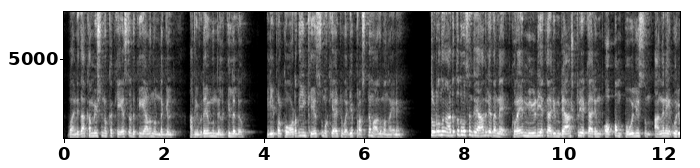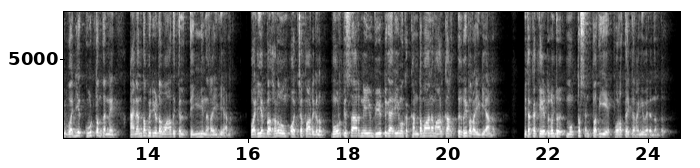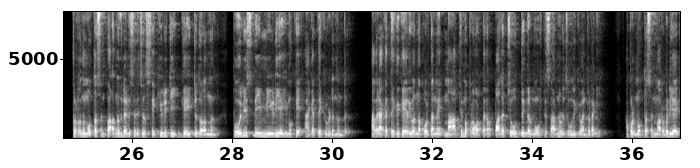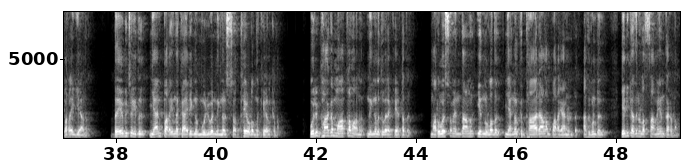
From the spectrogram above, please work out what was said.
വനിതാ കമ്മീഷനൊക്കെ കേസെടുക്കുകയാണെന്നുണ്ടെങ്കിൽ അത് ഇവിടെയൊന്നും നിൽക്കില്ലല്ലോ? ഇനിയിപ്പോൾ കോടതിയും കേസും ഒക്കെ ആയിട്ട് വലിയ പ്രശ്നമാകുമോ നയനെ? തുടർന്ന് അടുത്ത ദിവസം രാവിലെ തന്നെ കുറേ മീഡിയക്കാരും രാഷ്ട്രീയക്കാരും ഒപ്പം പോലീസും അങ്ങനെ ഒരു വലിയ കൂട്ടം തന്നെ അനന്തപുരിയുടെ വാതുക്കൽ തിങ്ങി നിറയുകയാണ്. വലിയ ബഹളവും ഒച്ചപ്പാടുകളും മൂർത്തിസാറിനെയും വീട്ടുകാരെയും ഒക്കെ കണ്ടമാനം ആൾക്കാർ തെറി പറയുകയാണ്. ഇതൊക്കെ കേട്ടുകൊണ്ട് മുത്തശ്ശൻ പതിയെ പുറത്തേക്ക് ഇറങ്ങി വരുന്നുണ്ട്. തുടർന്ന് മുത്തശ്ശൻ പറഞ്ഞതിനനുസരിച്ച് സെക്യൂരിറ്റി ഗേറ്റ് തുറന്ന് പോലീസിനെയും മീഡിയയും ഒക്കെ അകത്തേക്ക് വിടുന്നുണ്ട്. അവരകത്തേക്ക് കയറി വന്നപ്പോൾ തന്നെ മാധ്യമപ്രവർത്തകർ പല ചോദ്യങ്ങൾ മൂർത്തിസാറിനോട് ചോദിക്കുവാൻ തുടങ്ങി. അപ്പോൾ മുത്തശ്ശൻ മറുപടിയായി പറയുകയാണ് ദയവ് ചെയ്ത് ഞാൻ പറയുന്ന കാര്യങ്ങൾ മുഴുവൻ നിങ്ങൾ ശ്രദ്ധയോടൊന്ന് കേൾക്കണം. ഒരു ഭാഗം മാത്രമാണ് നിങ്ങൾ ഇതുവരെ കേട്ടത്. മറുവശം എന്താണ് എന്നുള്ളത് ഞങ്ങൾക്ക് ധാരാളം പറയാനുണ്ട്. അതുകൊണ്ട് എനിക്കതിനുള്ള സമയം തരണം.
